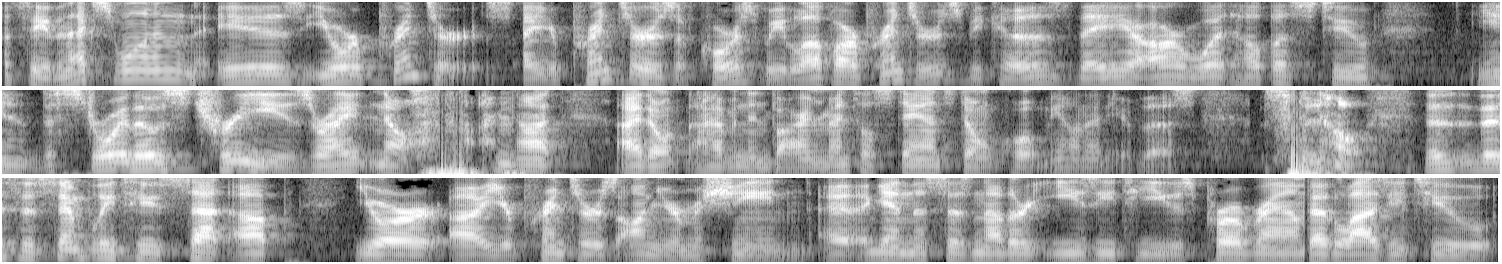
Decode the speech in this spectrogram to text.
Let's see, the next one is your printers. Uh, your printers, of course, we love our printers because they are what help us to you know, destroy those trees, right? No, I'm not, I don't have an environmental stance. Don't quote me on any of this. So, no, this, this is simply to set up your uh, your printers on your machine. Again, this is another easy to use program that allows you to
